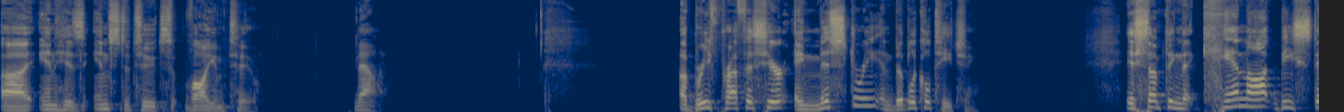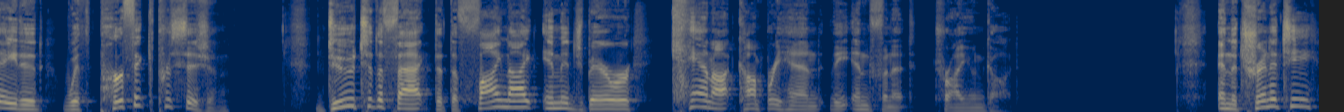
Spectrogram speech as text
uh, in his Institutes, Volume 2. Now, a brief preface here a mystery in biblical teaching is something that cannot be stated with perfect precision due to the fact that the finite image bearer cannot comprehend the infinite triune God. And the Trinity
